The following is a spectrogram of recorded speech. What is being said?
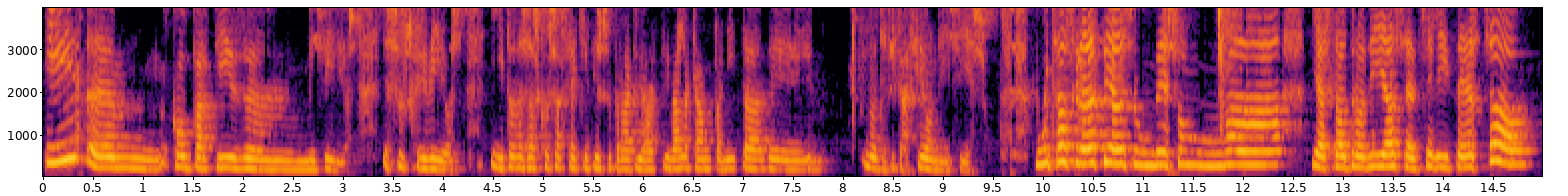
y em, compartid em, mis vídeos, suscribíos y todas esas cosas que hay que súper rápido, activar la campanita de notificaciones y eso. Muchas gracias, un beso y hasta otro día, sed felices, chao.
